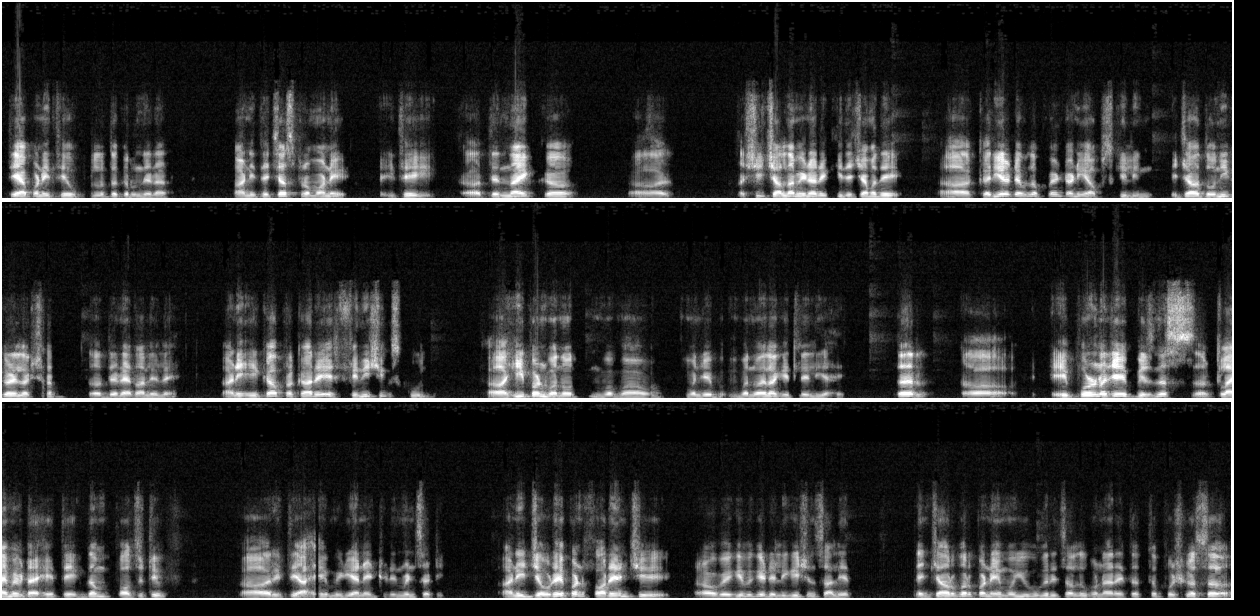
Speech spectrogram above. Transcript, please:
ते आपण इथे उपलब्ध करून देणार. आणि त्याच्याचप्रमाणे इथे त्यांना एक अशी चालना मिळणार आहे की ज्याच्यामध्ये करिअर डेव्हलपमेंट आणि अपस्किलिंग याच्या दोन्हीकडे लक्षात देण्यात आलेलं आहे. आणि एका प्रकारे फिनिशिंग स्कूल ही पण बनव म्हणजे बनवायला घेतलेली आहे तर हे पूर्ण जे बिझनेस क्लायमेट आहे ते एकदम पॉझिटिव्ह रीती आहे मीडिया आणि एंटरटेनमेंटसाठी आणि जेवढे पण फॉरेनचे वेगळे वेगळे डेलिगेशन्स आहेत त्यांच्याबरोबर पण एमओयू वगैरे चालू होणार आहे तर पुष्कळसं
